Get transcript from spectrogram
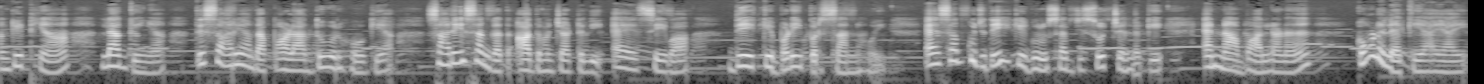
ਅੰਗੀਠੀਆਂ ਲੱਗ ਗਈਆਂ ਤੇ ਸਾਰਿਆਂ ਦਾ ਪਾਲਾ ਦੂਰ ਹੋ ਗਿਆ। ਸਾਰੀ ਸੰਗਤ ਆਦਮ ਜੱਟ ਦੀ ਇਹ ਸੇਵਾ ਦੇਖ ਕੇ ਬੜੀ ਪ੍ਰਸੰਨ ਹੋਈ। ਇਹ ਸਭ ਕੁਝ ਦੇਖ ਕੇ ਗੁਰੂ ਸਾਹਿਬ ਜੀ ਸੋਚਣ ਲੱਗੇ ਐਨਾ ਬਾਲਣ ਕੌਣ ਲੈ ਕੇ ਆਇਆ ਏ?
